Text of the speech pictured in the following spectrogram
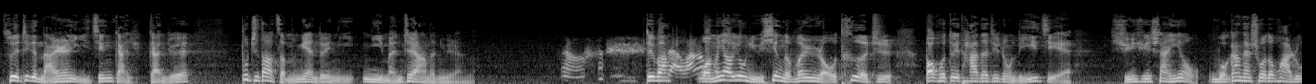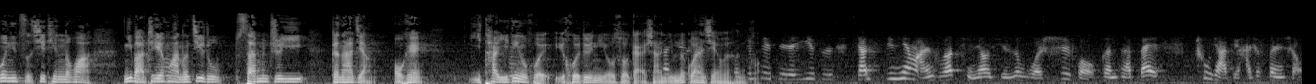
所以，这个男人已经感感觉不知道怎么面对你你们这样的女人了。啊，对吧 我们要用女性的温柔特质，包括对她的这种理解，循循善诱。我刚才说的话，如果你仔细听的话，你把这些话能记住三分之一，跟他讲，OK，他一定会会对你有所改善，你们的关系也会很好。这些意思，想今天晚上主要请教，寻思我是否跟他再处下去，还是分手？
